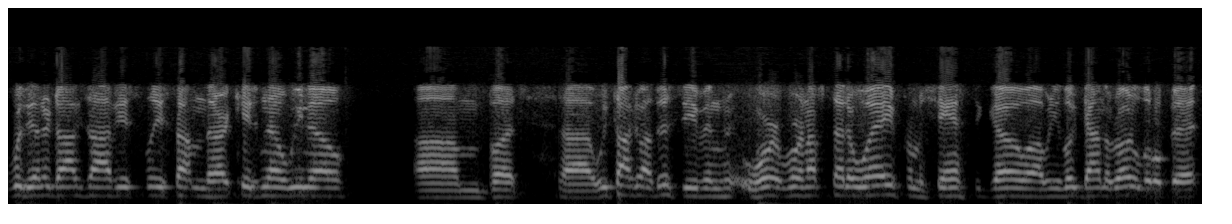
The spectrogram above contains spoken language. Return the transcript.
we're the underdogs, obviously, something that our kids know, we know. Um, but uh, we talked about this even. We're, we're an upset away from a chance to go, uh, when you look down the road a little bit,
